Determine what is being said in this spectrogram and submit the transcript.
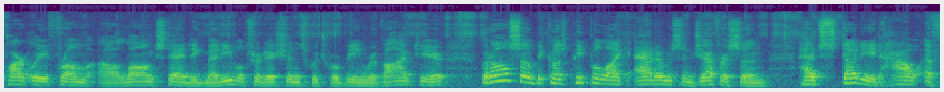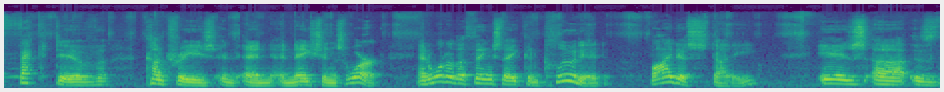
partly from uh, long standing medieval traditions which were being revived here, but also because people like Adams and Jefferson had studied how effective countries and, and, and nations work. And one of the things they concluded by this study is, uh, is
